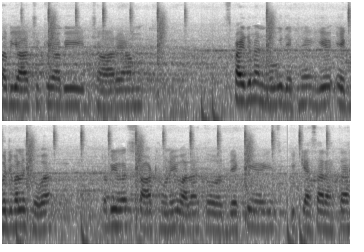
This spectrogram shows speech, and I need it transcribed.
अभी आ चुके हैं, अभी जा रहे हैं हम स्पाइडरमैन मूवी देखने, ये एक बजे वाला शो है। तो अभी बस स्टार्ट होने ही वाला है तो देखते हैं कि कैसा रहता है।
